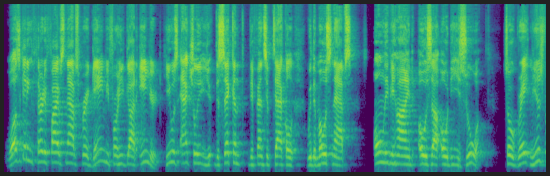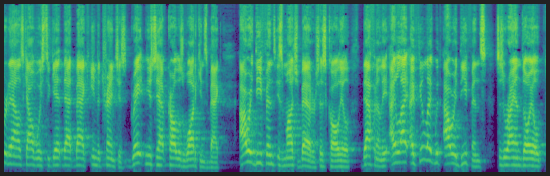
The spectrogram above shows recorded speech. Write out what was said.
was getting 35 snaps per game before he got injured. He was actually the second defensive tackle with the most snaps, only behind Osa Odighizuwa. So great news for the Dallas Cowboys to get that back in the trenches. Great news to have Carlos Watkins back. Our defense is much better, says Khalil. Definitely. I like I feel like with our defense, says Ryan Doyle,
